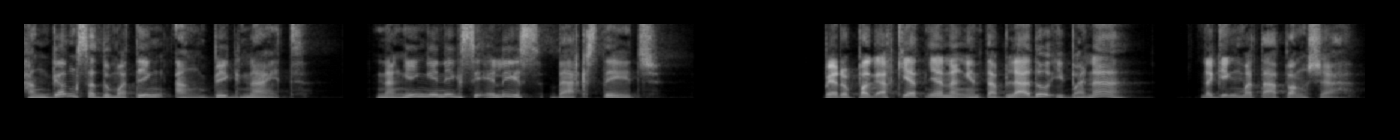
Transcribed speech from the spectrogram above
Hanggang sa dumating ang big night. Nanginginig si Elise backstage. Pero pag akyat niya ng entablado, iba na. Naging matapang siya.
